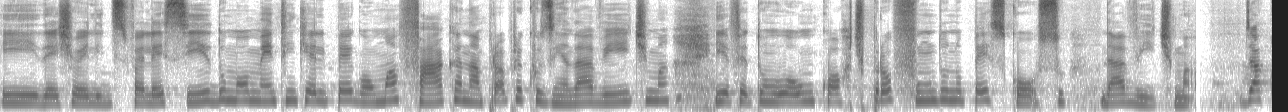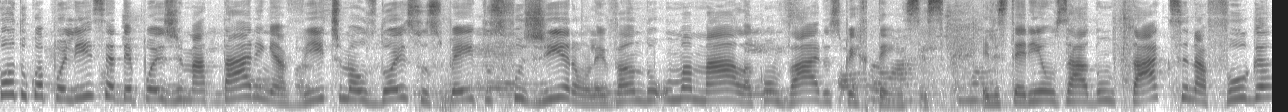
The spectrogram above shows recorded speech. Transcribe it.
e deixou ele desfalecido, o momento em que ele pegou uma faca na própria cozinha da vítima e efetuou um corte profundo no pescoço da vítima. De acordo com a polícia, depois de matarem a vítima, os dois suspeitos fugiram, levando uma mala com vários pertences. Eles teriam usado um táxi na fuga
